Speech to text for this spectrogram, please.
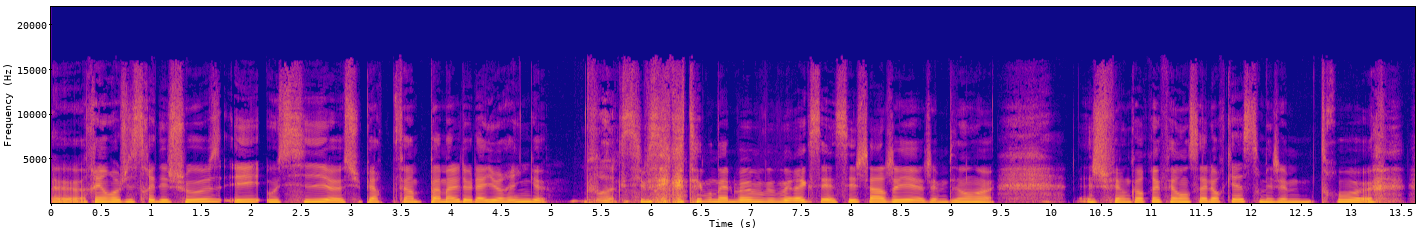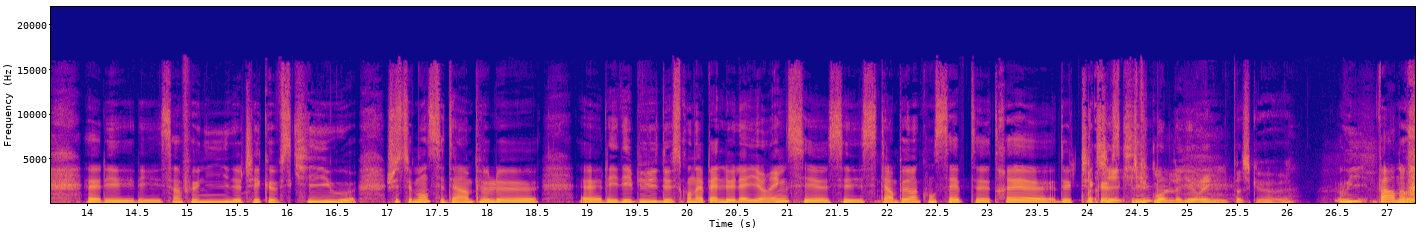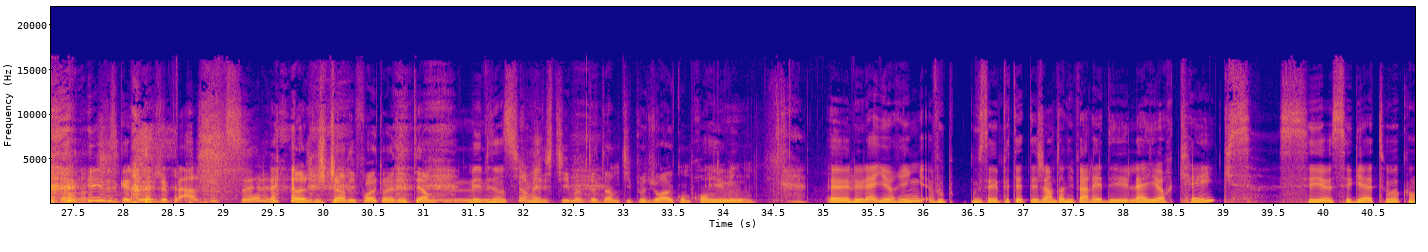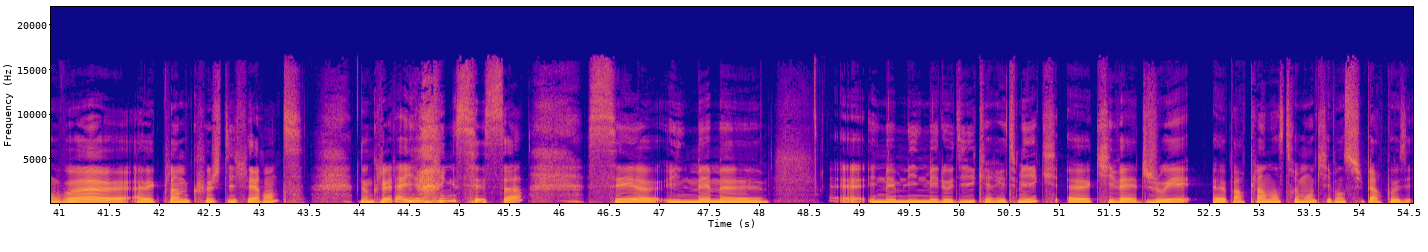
euh, réenregistré des choses et aussi super, fait pas mal de layering. si vous écoutez mon album, vous verrez que c'est assez chargé. J'aime bien je fais encore référence à l'orchestre, mais j'aime trop euh, euh, les, les, symphonies de Tchaïkovski où justement c'était un peu le, euh, les débuts de ce qu'on appelle le layering. C'était un peu un concept très de bah, Tchaïkovski. Explique-moi le layering parce que. Oui, pardon, parce que je, parle toute seule. Ah, je tiens des fois quand il y a des termes que, mais bien sûr, j'estime peut-être un petit peu dur à comprendre. le layering, vous, vous avez peut-être déjà entendu parler des layer cakes c'est ces gâteaux qu'on voit avec plein de couches différentes. Donc le layering, c'est ça. C'est une même une même ligne mélodique et rythmique qui va être jouée par plein d'instruments qui vont se superposer.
